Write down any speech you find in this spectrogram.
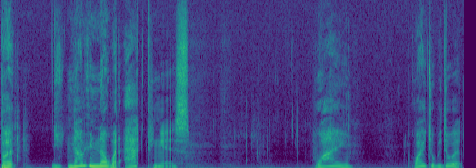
But now you know what acting is. Why why do we do it?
